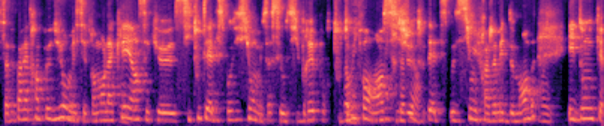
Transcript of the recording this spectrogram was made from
ça peut paraître un peu dur, mais c'est vraiment la clé. Hein, c'est que si tout est à disposition, mais ça c'est aussi vrai pour tout bah enfant. Hein, si tout, est à disposition, il fera jamais de demande. Et donc,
